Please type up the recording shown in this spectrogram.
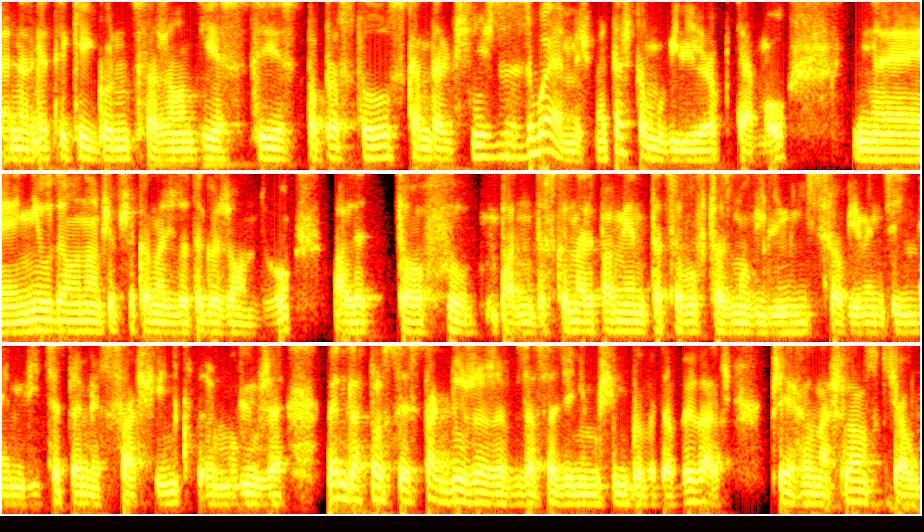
energetyki i górnictwa rząd jest, jest po prostu skandalicznie złe. Myśmy też to mówili rok temu. Y, nie udało nam się przekonać do tego rządu, ale to pan doskonale pamięta, co wówczas mówili ministrowie, między innymi wicepremier Sasin, który mówił, że węgla w Polsce jest tak duże, że w zasadzie nie musimy go wydobywać. Przyjechał na Śląsk, chciał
